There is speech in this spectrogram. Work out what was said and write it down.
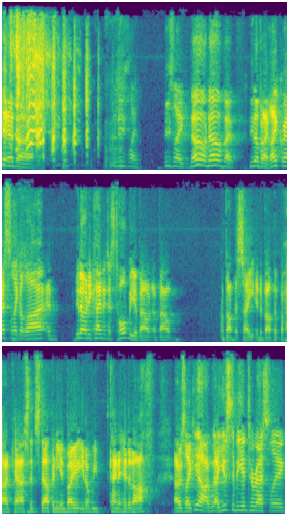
and uh, and he's like, he's like, no, no, but you know, but I like wrestling a lot, and you know, and he kind of just told me about about about the site and about the podcast and stuff, and he invited, you know, we kind of hit it off. I was like, yeah, I, I used to be into wrestling.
